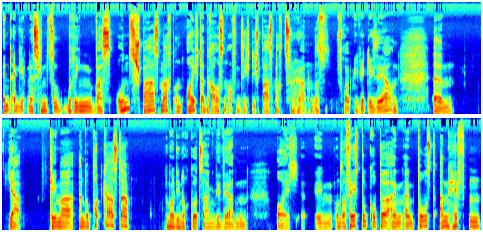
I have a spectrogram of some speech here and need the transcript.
Endergebnis hinzubringen, was uns Spaß macht und euch da draußen offensichtlich Spaß macht zu hören. Und das freut mich wirklich sehr. Und ähm, ja, Thema andere Podcaster wollte ich noch kurz sagen, wir werden euch in unserer Facebook-Gruppe einen, einen Post anheften.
